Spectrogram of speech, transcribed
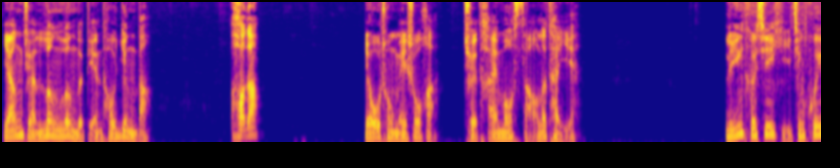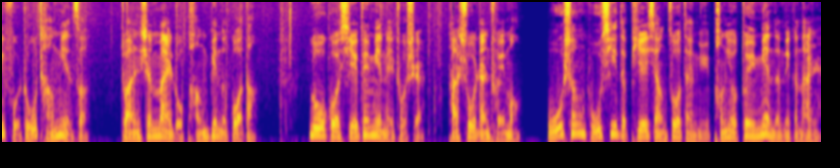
杨卷愣愣的点头应道：“好的。”尤虫没说话，却抬眸扫了他一眼。林和熙已经恢复如常面色，转身迈入旁边的过道，路过斜对面那处时，他倏然垂眸，无声无息的瞥向坐在女朋友对面的那个男人，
